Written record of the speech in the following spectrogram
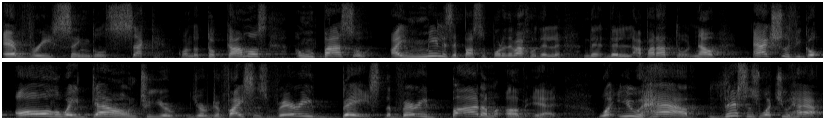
every single second. Cuando tocamos un paso, hay miles de pasos por debajo del, de, del aparato. Now, actually, if you go all the way down to your, your device's very base, the very bottom of it, what you have, this is what you have.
